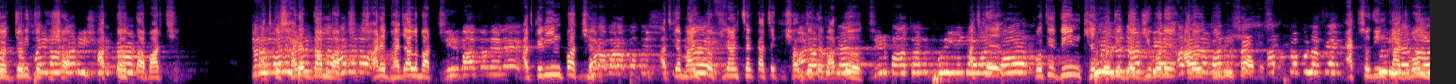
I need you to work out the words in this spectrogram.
জর্জরিত কৃষক আত্মহত্যা বাড়ছে। আজকে সারের দাম বাড়ছে সারে ভেজাল বাড়ছে। আজকে ঋণ পাচ্ছে। আজকে মাইক্রো ফিন্যান্সের কাছে কৃষক যেতে বাধ্য হচ্ছে। আজকে প্রতিদিন ক্ষেত্রযুদ্ধ জীবনে আরও একশো দিন কাজ বন্ধ।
